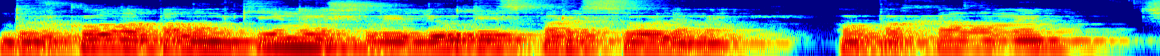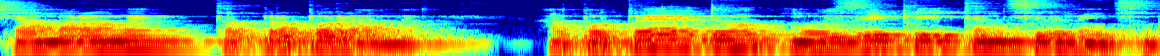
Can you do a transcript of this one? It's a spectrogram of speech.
Довкола паланкіну йшли люди з парасолями, опахалами, чамарами та прапорами, а попереду музики й танцівниці.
